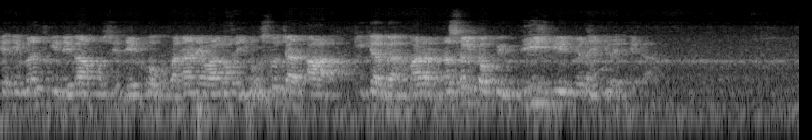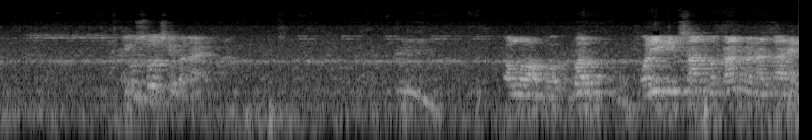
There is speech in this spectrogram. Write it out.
ये इबरत की निगाहों से देखो, बनाने वालों ने यूँ सोचा था कि क्या अगर हमारा नस्ल का कोई बीज भी इनमें नहीं रहेगा यूँ सोच के बनाया। अल्लाह और एक इंसान मकान बनाता है।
